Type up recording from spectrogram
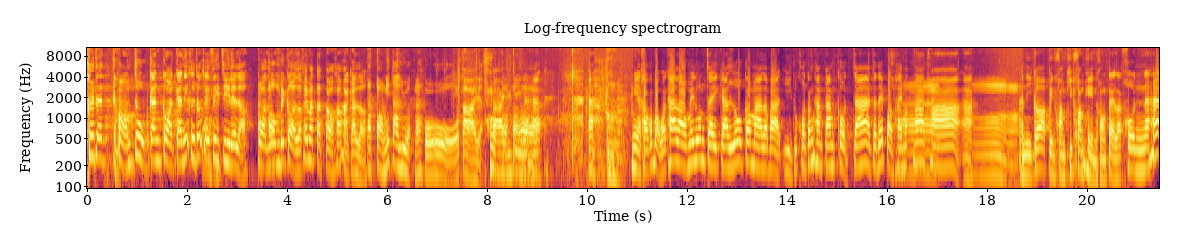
คือจะหอมจูบกันกอดกันนี่คือต้องใช้ CG เลยเหรอกอดลมไปก่อนแล้วค่อยมาตัดต่อเข้าหากันเหรอ ตัดต่อนนี่ตาเหลือกนะ โอ้โห ตายอะ ตายจริงๆนะฮะอะเนี่ยเขาก็บอกว่าถ้าเราไม่ร่วมใจกันโลกก็มาระบาดอีกทุกคนต้องทำตามกฎจ้าจะได้ปลอดภัยมาก ๆค่ะอะอืมอันนี้ก็เป็นความคิดความเห็นของแต่ละคนนะฮะ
